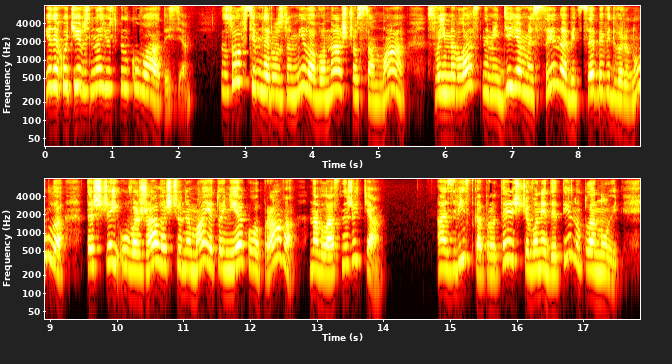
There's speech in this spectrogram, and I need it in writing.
і не хотів з нею спілкуватися. Зовсім не розуміла вона, що сама своїми власними діями сина від себе відвернула та ще й уважала, що не має то ніякого права на власне життя. А звістка про те, що вони дитину планують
